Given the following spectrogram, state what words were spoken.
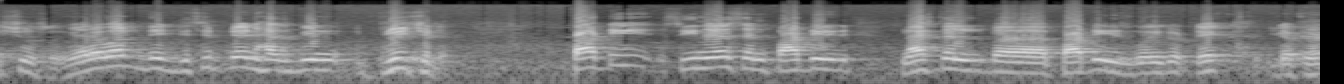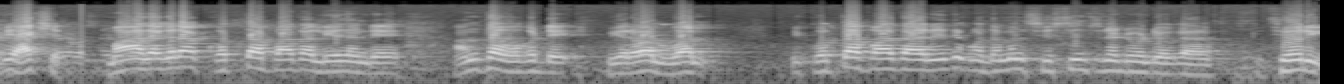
issues wherever the discipline has been breached party seniors and party national party is going to take definitely action మా దగ్గర కొత్త పాత లేదండి అంతా ఒకటే వీఆర్ ఆల్ వన్ ఈ కొత్త పాత అనేది కొంతమంది సృష్టించినటువంటి ఒక థియోరీ.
